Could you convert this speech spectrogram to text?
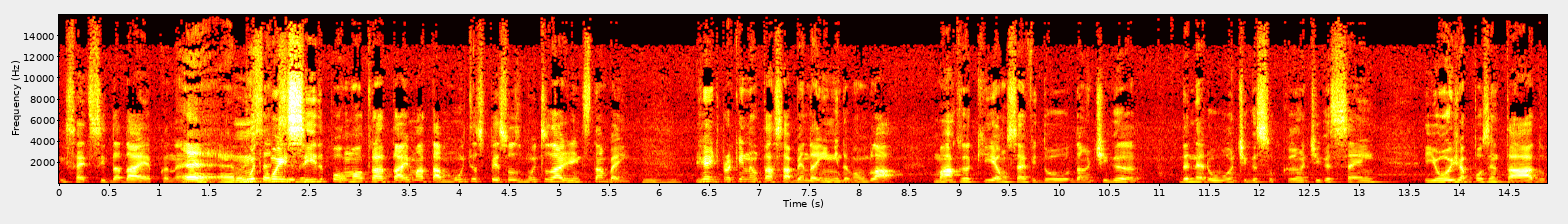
inseticida da época, né? É, era Muito conhecido por maltratar e matar muitas pessoas, muitos agentes também. Uhum. Gente, para quem não está sabendo ainda, vamos lá. Marcos aqui é um servidor da antiga Deneru, antiga Sucan, antiga SEM, e hoje aposentado.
